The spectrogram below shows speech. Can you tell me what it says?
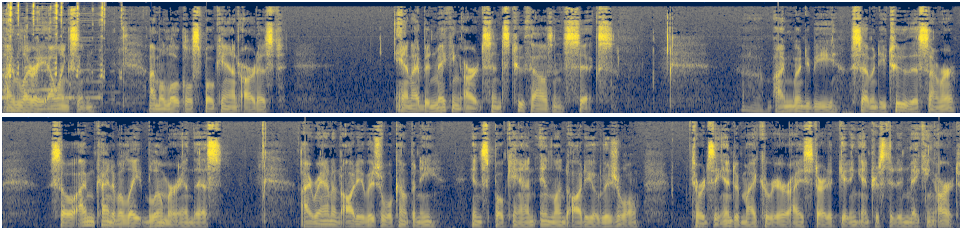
I'm Larry Ellingson. I'm a local Spokane artist, and I've been making art since 2006. Uh, I'm going to be 72 this summer, so I'm kind of a late bloomer in this. I ran an audiovisual company in Spokane, Inland Audiovisual. Towards the end of my career, I started getting interested in making art.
